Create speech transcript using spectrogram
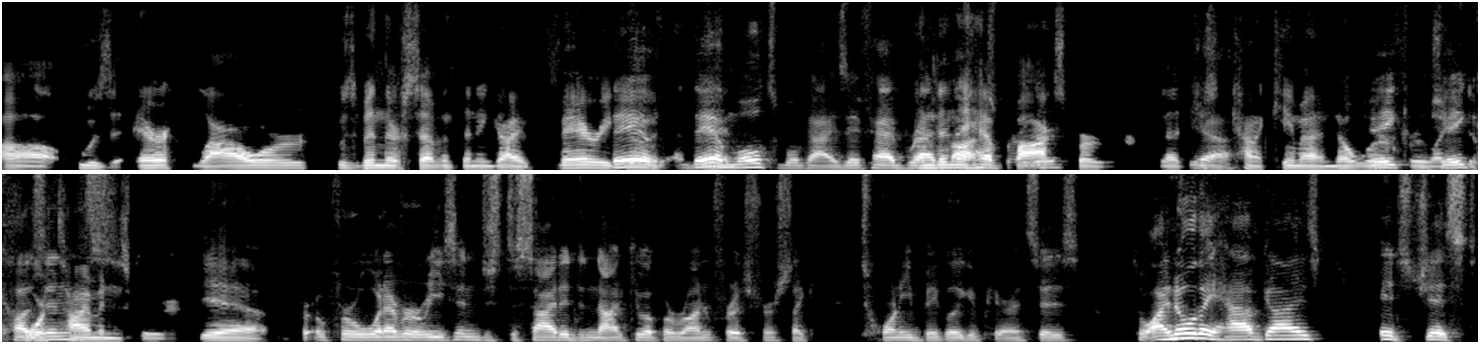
uh who is it, Eric Lauer, who's been their seventh inning guy, very They good. have they have multiple guys. They've had Brad. and then they have Boxberger. Boxberger that just Yeah. kind of came out of nowhere Jake- for like Jake the fourth time in his career. Yeah. for, for whatever reason just decided to not give up a run for his first like 20 big league appearances. So I know they have guys. It's just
